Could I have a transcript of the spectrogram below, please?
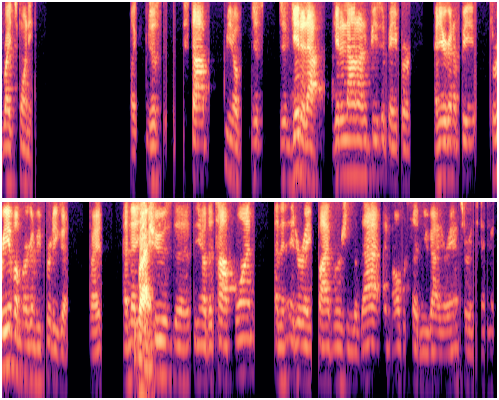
write 20. Like, just stop, you know, just just get it out, get it out on a piece of paper, and you're going to be three of them are going to be pretty good, right? And then right. you choose the, you know, the top one, and then iterate five versions of that, and all of a sudden you got your answer in 10 minutes.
